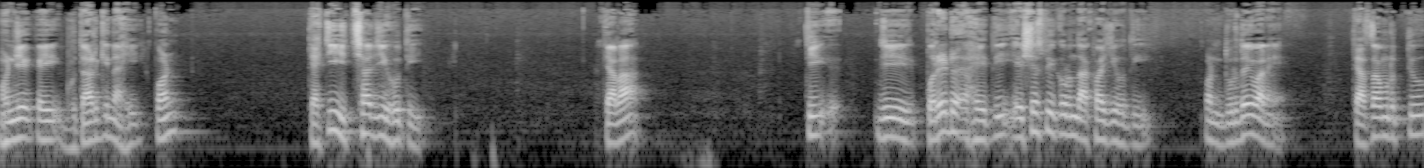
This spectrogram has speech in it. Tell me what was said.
म्हणजे काही भुताडकी नाही पण त्याची इच्छा जी होती त्याला ती जी परेड आहे ती यशस्वी करून दाखवायची होती. पण दुर्दैवाने त्याचा मृत्यू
